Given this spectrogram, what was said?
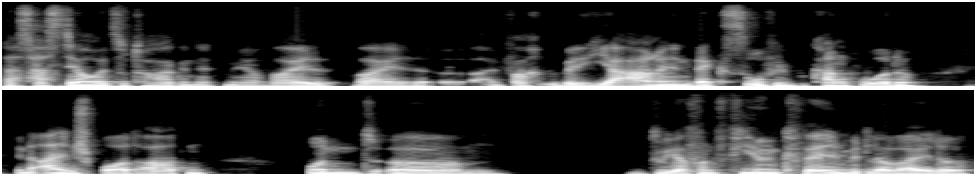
das hast du ja heutzutage nicht mehr, weil, weil einfach über die Jahre hinweg so viel bekannt wurde in allen Sportarten und ähm, du ja von vielen Quellen mittlerweile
